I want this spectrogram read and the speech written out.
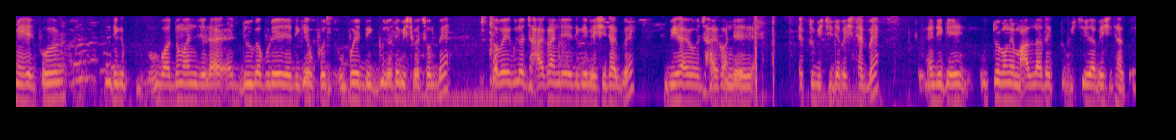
মেহেরপুর, এদিকে বর্ধমান জেলার দুর্গাপুরের এদিকে উপর, উপরের দিকগুলোতে বৃষ্টিপাত চলবে। তবে এগুলো ঝাড়খণ্ডের এদিকে বেশি থাকবে। বিহার ও ঝাড়খণ্ডে একটু বৃষ্টিটা বেশি থাকবে। এদিকে উত্তরবঙ্গের মালদাতে একটু বৃষ্টিটা বেশি থাকবে।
